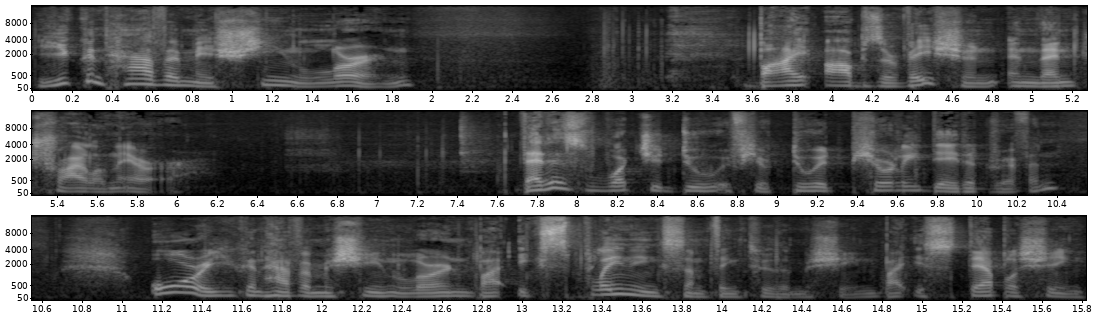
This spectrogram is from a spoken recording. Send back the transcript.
You can have a machine learn by observation and then trial and error. That is what you do if you do it purely data driven. Or you can have a machine learn by explaining something to the machine, by establishing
